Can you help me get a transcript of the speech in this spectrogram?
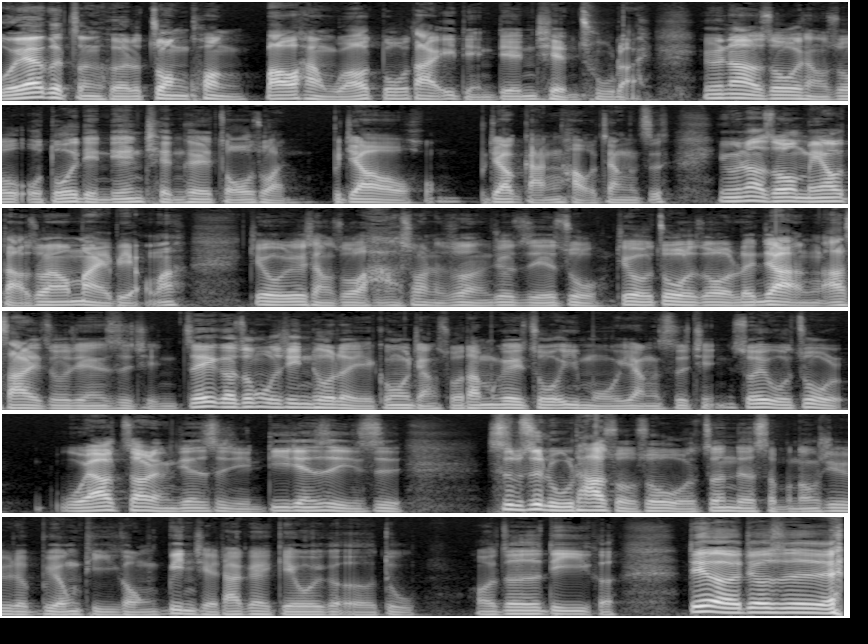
我要个整合的状况，包含我要多带一点点钱出来，因为那个时候我想说，我多一点点钱可以周转，比较比较刚好这样子。因为那时候没有打算要卖表嘛，结果我就想说啊，算了算了，就直接做。结果做了之后，人家阿莎力做这件事情，这个中国信托的也跟我讲说，他们可以做一模一样的事情。所以我做，我要知道两件事情，第一件事情是，是不是如他所说，我真的什么东西都不用提供，并且他可以给我一个额度，哦，这是第一个。第二就是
